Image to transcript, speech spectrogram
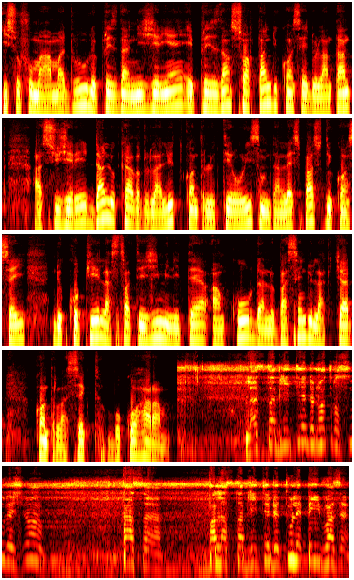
Issoufou Mahamadou, le président nigérien et président sortant du Conseil de l'Entente, a suggéré, dans le cadre de la lutte contre le terrorisme dans l'espace du Conseil, de copier la stratégie militaire en cours dans le bassin du lac Tchad contre la secte Boko Haram. La stabilité de notre sous-région passe par la stabilité de tous les pays voisins.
